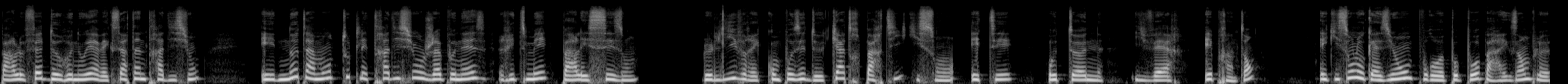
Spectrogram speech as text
par le fait de renouer avec certaines traditions, et notamment toutes les traditions japonaises rythmées par les saisons. Le livre est composé de quatre parties qui sont été, automne, hiver et printemps, et qui sont l'occasion pour euh, Popo, par exemple,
